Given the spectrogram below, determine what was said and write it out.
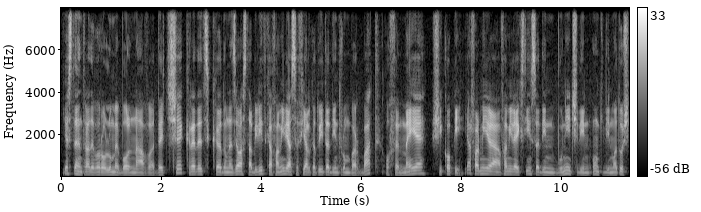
Este într-adevăr o lume bolnavă. De ce credeți că Dumnezeu a stabilit ca familia să fie alcătuită dintr-un bărbat, o femeie și copii? Iar familia, familia extinsă din bunici, din unchi, din mătuși,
